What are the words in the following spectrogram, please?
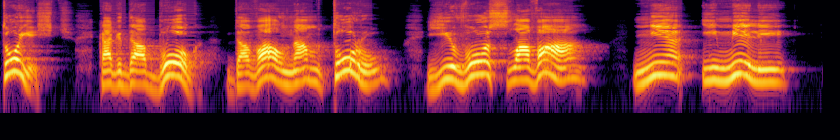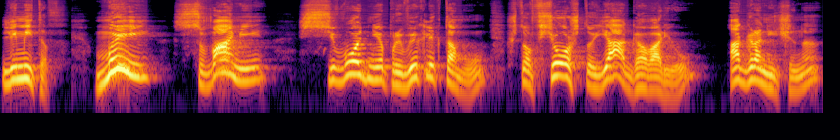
То есть, когда Бог давал нам Тору, его слова не имели лимитов. Мы с вами сегодня привыкли к тому, что все, что я говорю, ограничено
